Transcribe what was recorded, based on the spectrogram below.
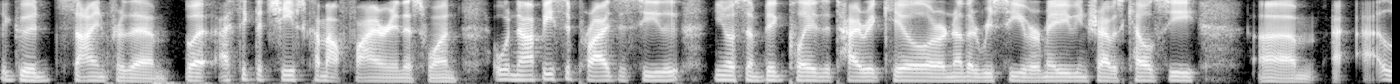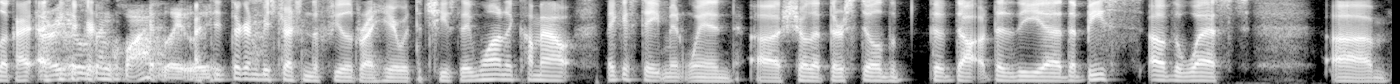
a good sign for them. But I think the Chiefs come out firing in this one. I would not be surprised to see you know some big plays at Tyreek Hill or another receiver, maybe even Travis Kelce. Um, I, I, look, I, I think they're been quiet lately. I think they're going to be stretching the field right here with the Chiefs. They want to come out, make a statement, win, uh, show that they're still the the the the, uh, the beasts of the West. Um,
